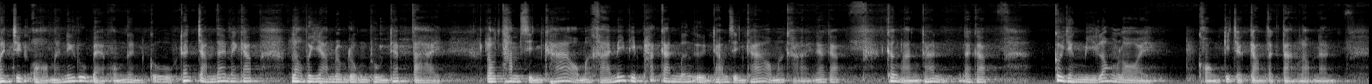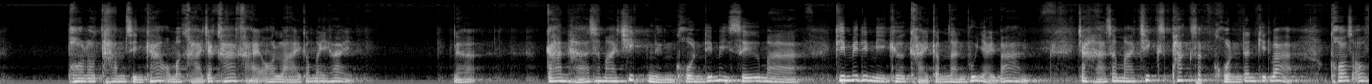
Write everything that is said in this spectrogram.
มันจึงออกมาในรูปแบบของเงินกู้ ท่านจำได้ไหมครับ เราพยายามระดมทุนแทบตาย เราทำสินค้าออกมาขาย ไม่มีพรรคการเมืองอื่นทำสินค้าออกมาขายนะครับ ข้างหลังท่านนะครับ ก็ยังมีร่องรอยของกิจกรรมต่าง ๆ เหล่านั้น พอเราทำสินค้าออกมาขายจะค้าขายออนไลน์ก็ไม่ให้นะฮะ การหาสมาชิกหนึ่งคนที่ไม่ซื้อมาที่ไม่ได้มีเครือข่ายกำนันผู้ใหญ่บ้าน จะหาสมาชิกพักสักคนท่านคิดว่า cost of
